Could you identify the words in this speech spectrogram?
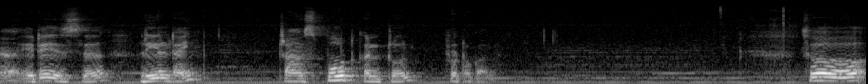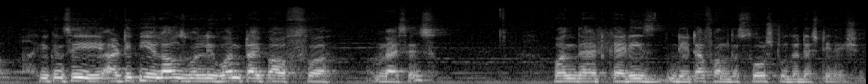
uh, it is real-time transport control protocol. So you can see RTP allows only one type of uh, message one that carries data from the source to the destination.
